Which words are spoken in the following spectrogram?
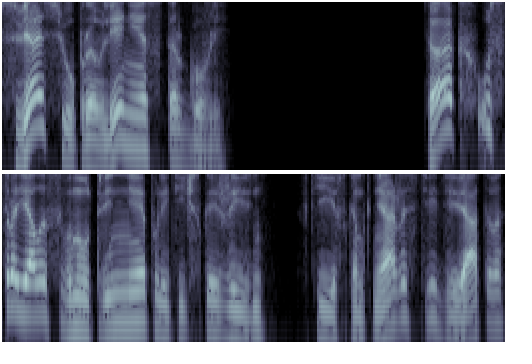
Связь управления с торговлей. Так устроялась внутренняя политическая жизнь в Киевском княжестве IX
